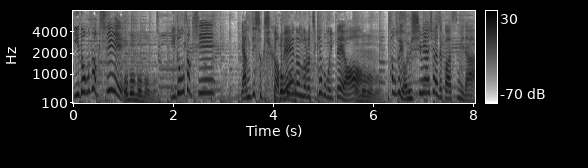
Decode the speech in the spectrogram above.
이동석 씨, 어머머머머. 이동석 씨, 양지숙 씨가 어머머. 매의 눈으로 지켜보고 있대요. 어머머머. 청소 열심히 하셔야 될 것 같습니다.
